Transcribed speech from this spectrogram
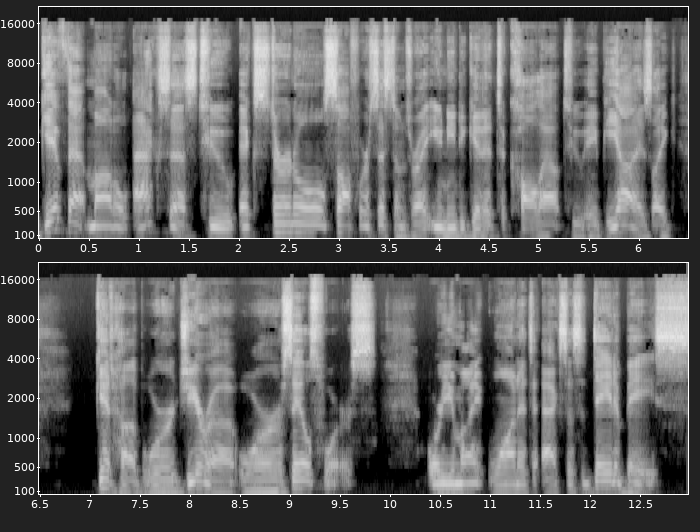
give that model access to external software systems, right? You need to get it to call out to APIs like GitHub or Jira or Salesforce. Or you might want it to access a database,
